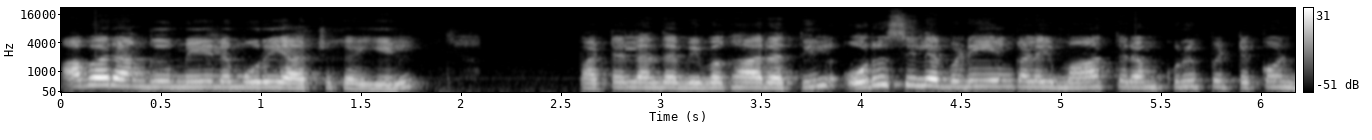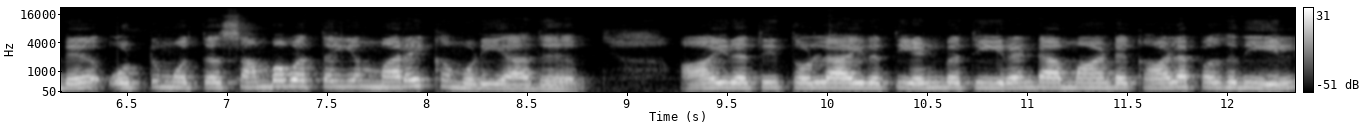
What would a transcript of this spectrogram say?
அவர் அங்கு மேலும் உரையாற்றுகையில் பட்டலந்த விவகாரத்தில் ஒரு சில விடயங்களை மாத்திரம் குறிப்பிட்டு கொண்டு ஒட்டுமொத்த சம்பவத்தையும் மறைக்க முடியாது. ஆயிரத்தி தொள்ளாயிரத்தி எண்பத்தி இரண்டாம் ஆண்டு காலப்பகுதியில்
